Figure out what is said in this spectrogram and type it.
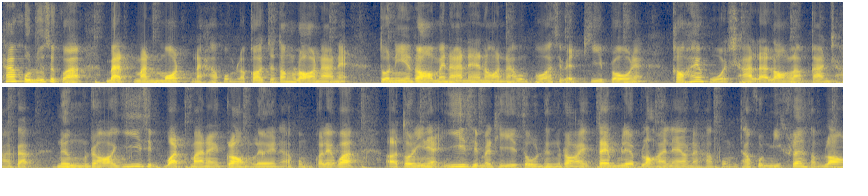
ถ้าคุณรู้สึกว่าแบตมันหมดนะครับผมแล้วก็จะต้องรอนานเนี่ยตัวนี้รอไม่นานแน่นอนนะครับผมเพราะว่า 11T Pro เนี่ยเขาให้หัวชาร์จและรองรับการชาร์จแบบ 120 วัตต์มาในกล่องเลยนะครับผมก็เรียกว่าตัวนี้เนี่ย 20 นาที 0 ถึง 100 เต็มเรียบร้อยแล้วนะครับผมถ้าคุณมีเครื่องสำรอง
